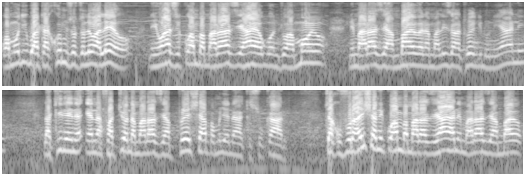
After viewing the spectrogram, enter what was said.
Kwa mujibu wa takwimu zilizotolewa leo, ni wazi kwamba maradhi haya ya ugonjwa wa moyo ni maradhi ambayo yanamaliza watu wengi duniani, lakini yanafuatiwa na maradhi ya presha pamoja na ya kisukari. Cha kufurahisha ni kwamba maradhi haya ni maradhi ambayo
